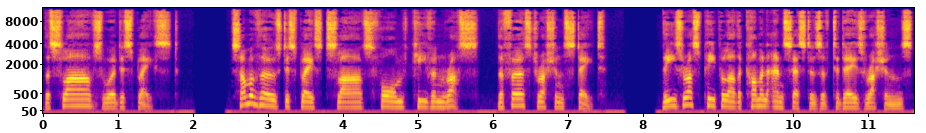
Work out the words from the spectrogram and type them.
the Slavs were displaced. Some of those displaced Slavs formed Kievan Rus, the first Russian state. These Rus people are the common ancestors of today's Russians,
